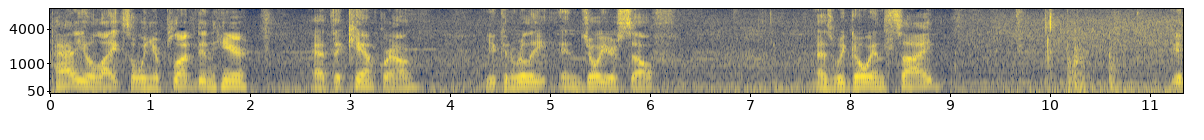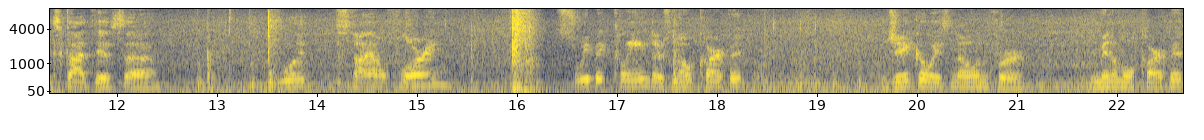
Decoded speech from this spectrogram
patio light so when you're plugged in here at the campground you can really enjoy yourself. As we go inside it's got this uh, wood style flooring. Sweep it clean there's no carpet. Jayco is known for minimal carpet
